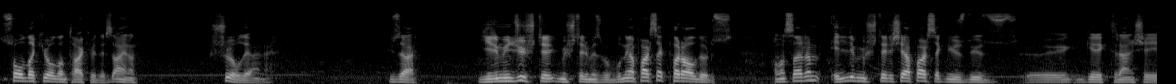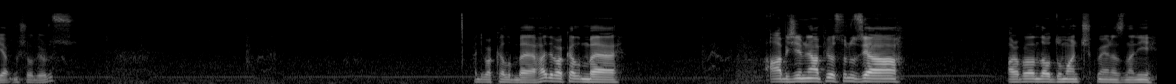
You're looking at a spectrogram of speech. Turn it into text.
Soldaki yoldan takip ederiz aynen. Şu yol yani. Güzel. 20. müşteri, müşterimiz bu. Bunu yaparsak para alıyoruz. Ama sanırım 50 müşteri şey yaparsak %100 e, gerektiren şeyi yapmış oluyoruz. Hadi bakalım be. Hadi bakalım be. Abicim ne yapıyorsunuz ya? Arabadan da duman çıkmıyor en azından iyi.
